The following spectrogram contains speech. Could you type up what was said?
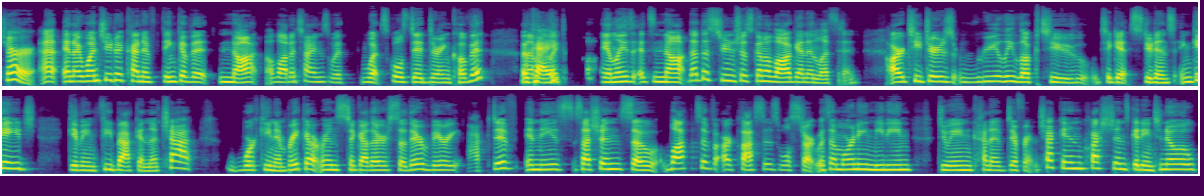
Sure. And I want you to kind of think of it not a lot of times with what schools did during COVID. Um, okay. Um, like families, it's not that the student's just going to log in and listen. Our teachers really look to to get students engaged, giving feedback in the chat, working in breakout rooms together. So they're very active in these sessions. So lots of our classes will start with a morning meeting, doing kind of different check in questions, getting to know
